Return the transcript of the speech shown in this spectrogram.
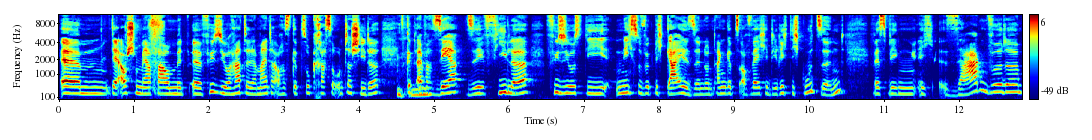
ähm, der auch schon mehr Erfahrung mit äh, Physio hatte, der meinte auch, es gibt so krasse Unterschiede. Es gibt einfach sehr, sehr viele Physios, die nicht so wirklich geil sind. Und dann gibt es auch welche, die richtig gut sind. Weswegen ich sagen würde,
